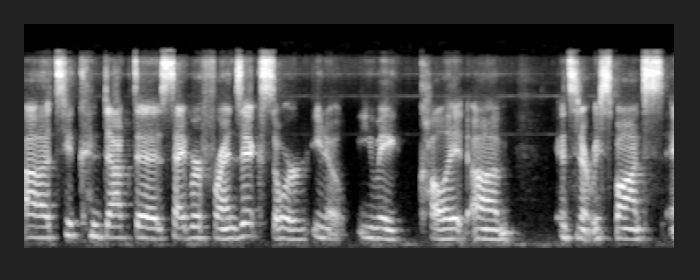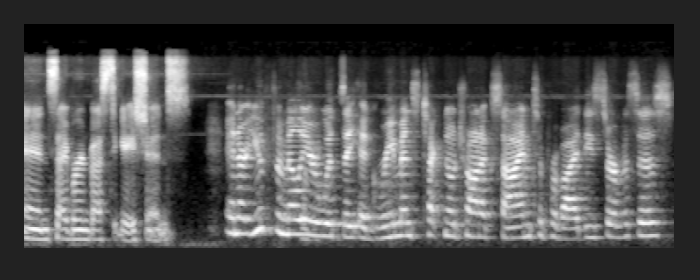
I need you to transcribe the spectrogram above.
uh, to conduct a cyber forensics, or you know, you may call it um, incident response and cyber investigations. And are you familiar with the agreements Technotronic signed to provide these services?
